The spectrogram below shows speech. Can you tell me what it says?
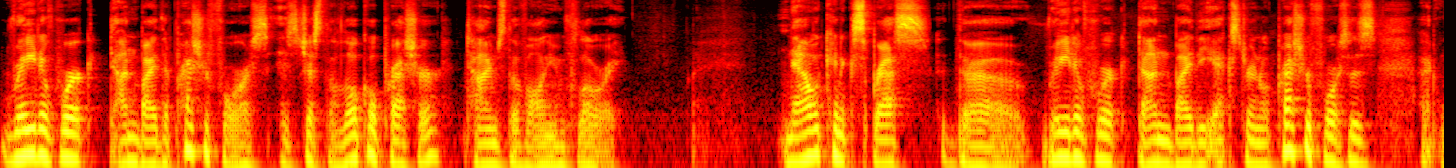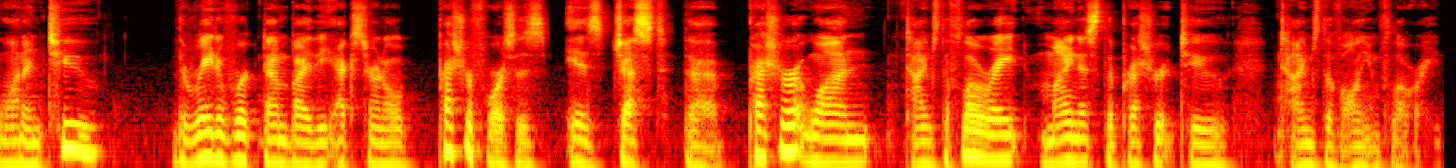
rate of work done by the pressure force is just the local pressure times the volume flow rate. Now it can express the rate of work done by the external pressure forces at 1 and 2. The rate of work done by the external pressure forces is just the pressure at 1 times the flow rate minus the pressure at 2 times the volume flow rate.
